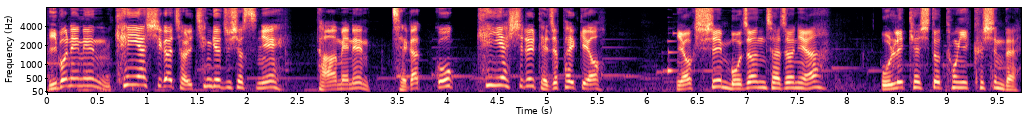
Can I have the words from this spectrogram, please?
이번에는 케이아 씨가 절 챙겨주셨으니 다음에는 제가 꼭 케이아 씨를 대접할게요. 역시 모전자전이야. 올리캐시도 통이 크신데.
